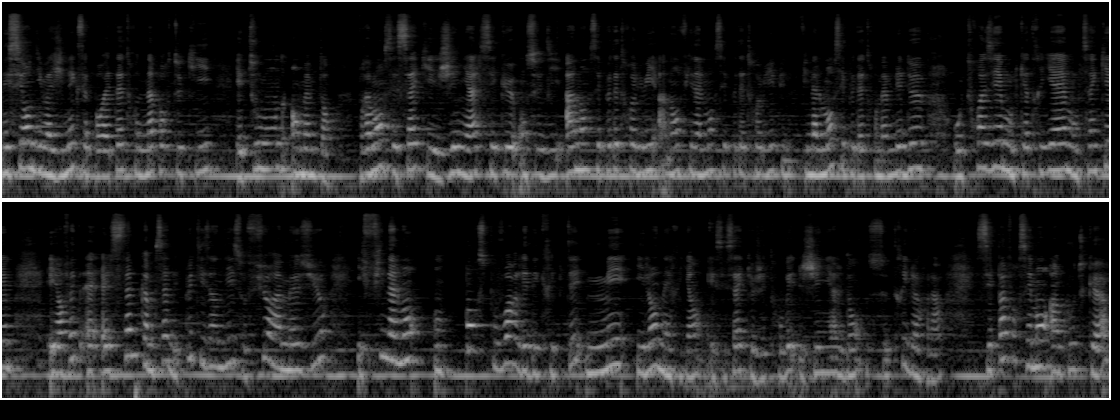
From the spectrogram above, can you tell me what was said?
essayant d'imaginer que ça pourrait être n'importe qui et tout le monde en même temps. Vraiment, c'est ça qui est génial, c'est qu'on se dit ah non, c'est peut-être lui, ah non, finalement c'est peut-être lui, finalement c'est peut-être même les deux, ou le troisième, ou le quatrième, ou le cinquième. Et en fait, elle, sème comme ça des petits indices au fur et à mesure, et finalement, on pense pouvoir les décrypter, mais il en est rien. Et c'est ça que j'ai trouvé génial dans ce thriller-là. C'est pas forcément un coup de cœur.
